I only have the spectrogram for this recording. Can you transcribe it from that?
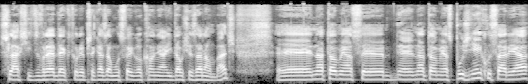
szlachcic Wredę, który przekazał mu swojego konia i dał się zarąbać. Natomiast, natomiast później husaria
